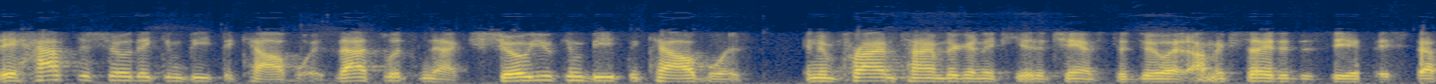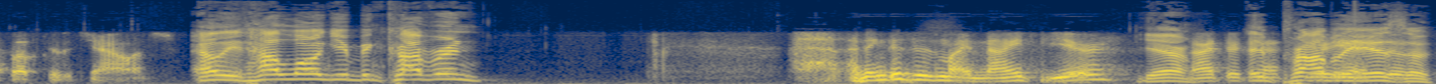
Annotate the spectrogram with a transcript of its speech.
They have to show they can beat the Cowboys. That's what's next. Show you can beat the Cowboys. And in prime time, they're going to get a chance to do it. I'm excited to see if they step up to the challenge. Elliot, how long you been covering? I think this is my ninth year. Yeah, ninth it probably year. Yeah, is. A,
